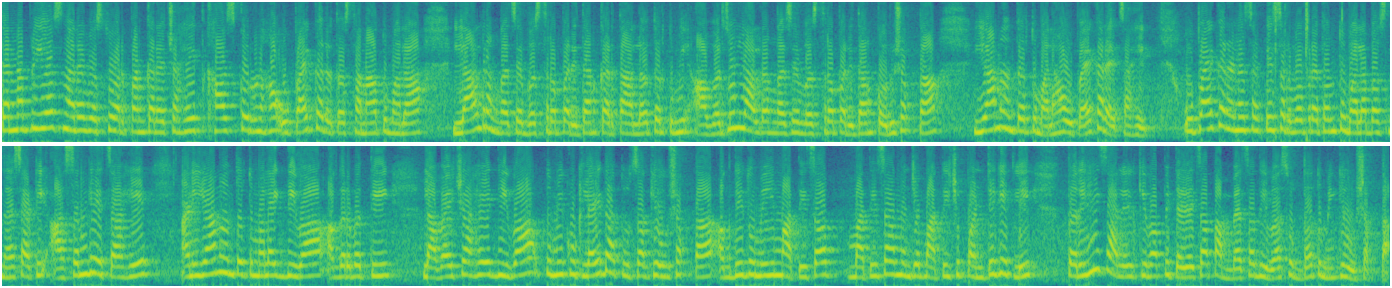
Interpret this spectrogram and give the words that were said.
त्यांना प्रिय असणाऱ्या वस्तू अर्पण करायच्या आहेत. खास करून हा उपाय करत असताना तुम्हाला लाल रंगाचे वस्त्र परिधान करता आलं तर तुम्ही आवर्जून लाल रंगाचे वस्त्र परिधान करू शकता. यानंतर तुम्हाला हा उपाय करायचा आहे. उपाय करण्यासाठी सर्वप्रथम तुम्हाला बसण्यासाठी आसन घ्यायचं आहे आणि यानंतर तुम्हाला एक दिवा अगरबत्ती लावायची आहे. दिवा तुम्ही कुठल्याही धातूचा घेऊ शकता. अगदी तुम्ही मातीचा मातीचा म्हणजे मातीची पणती घेतली तरीही चालेल किंवा पितळेचा तांब्याचा दिवा दिवा सुद्धा तुम्ही घेऊ शकता.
